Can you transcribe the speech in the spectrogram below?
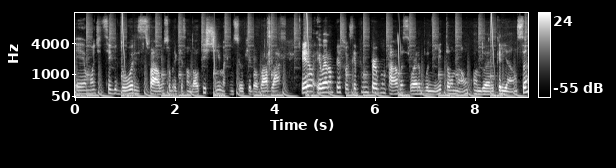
é, um monte de seguidores falam sobre a questão da autoestima, que não sei o que, blá blá blá. Eu, eu era uma pessoa que sempre me perguntava se eu era bonita ou não quando eu era criança.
